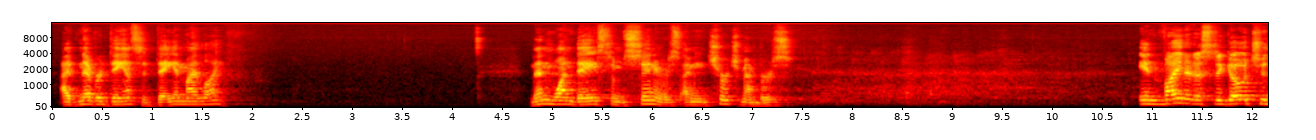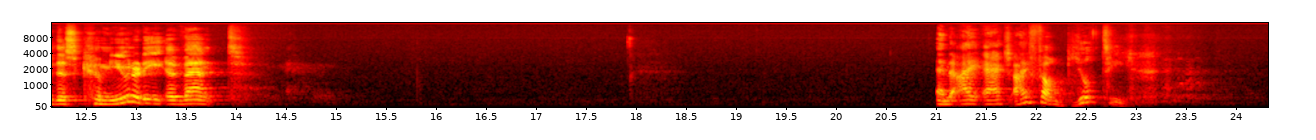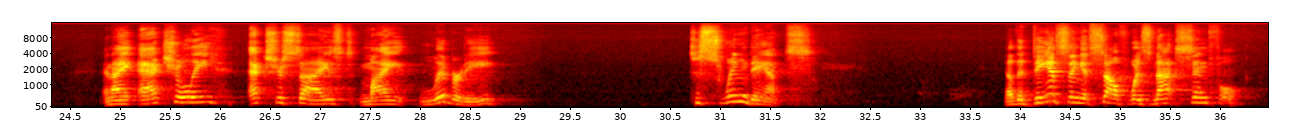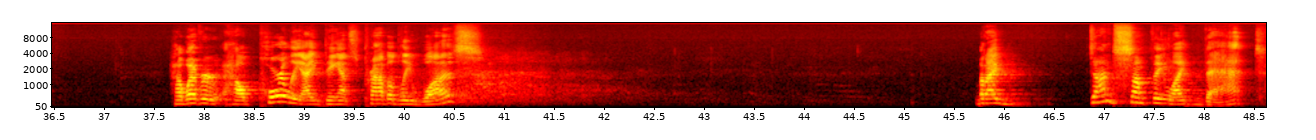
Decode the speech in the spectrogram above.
I've never danced a day in my life. Then one day, some sinners, I mean church members, invited us to go to this community event. And I act, I felt guilty. And I actually exercised my liberty to swing dance. Now, the dancing itself was not sinful. However, how poorly I danced probably was. But I've done something like that,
